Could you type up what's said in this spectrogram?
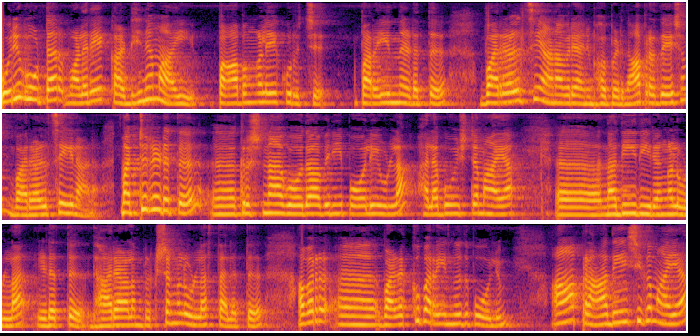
ഒരു കൂട്ടർ വളരെ കഠിനമായി പാപങ്ങളെക്കുറിച്ച് പറയുന്നിടത്ത് വരൾച്ചയാണ് അവർ അനുഭവപ്പെടുന്നത്. ആ പ്രദേശം വരൾച്ചയിലാണ്. മറ്റൊരിടത്ത് കൃഷ്ണ ഗോദാവരി പോലെയുള്ള ഫലഭൂയിഷ്ടമായ നദീതീരങ്ങളുള്ള ഇടത്ത് ധാരാളം വൃക്ഷങ്ങളുള്ള സ്ഥലത്ത് അവർ വഴക്കു പറയുന്നത് പോലും ആ പ്രാദേശികമായ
